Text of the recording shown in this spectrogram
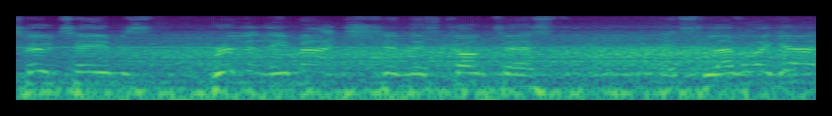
Two teams brilliantly matched in this contest. It's level again.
